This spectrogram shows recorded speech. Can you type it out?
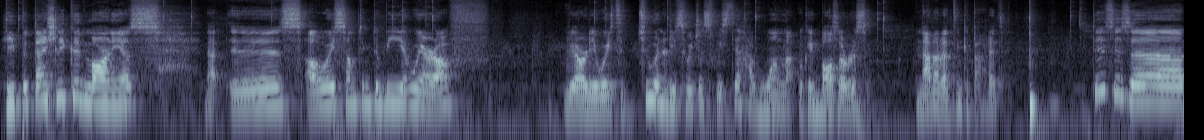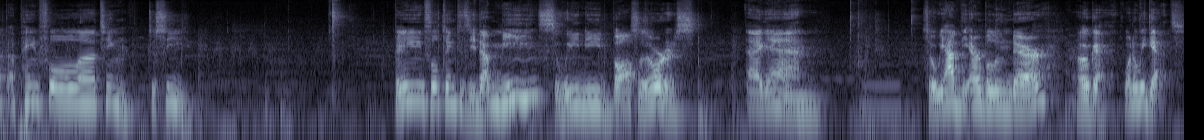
He potentially could Marnius. That is always something to be aware of. We already wasted two energy switches. We still have one left. Okay, Boss Orders. Now that I think about it, this is a, a painful uh, thing to see. Painful thing to see. That means we need Boss's Orders again. So we have the air balloon there. Okay, what do we get?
